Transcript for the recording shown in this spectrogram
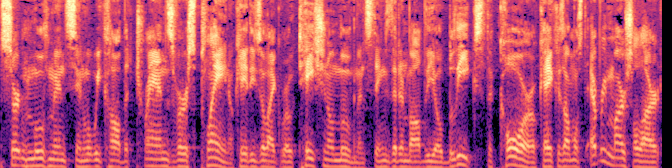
certain movements in what we call the transverse plane. Okay, these are like rotational movements, things that involve the obliques, the core. Okay, because almost every martial art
